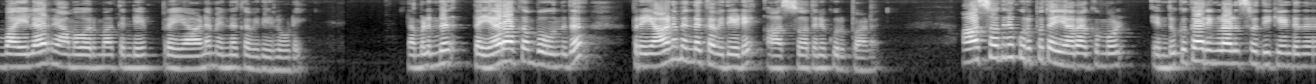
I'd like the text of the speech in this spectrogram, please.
വയലാർ രാമവർമ്മ പ്രയാണം എന്ന കവിതയിലൂടെ. നമ്മളിന്ന് തയ്യാറാക്കാൻ പോകുന്നത് പ്രയാണം എന്ന കവിതയുടെ ആസ്വാദനക്കുറിപ്പാണ്. ആസ്വാദനക്കുറിപ്പ് തയ്യാറാക്കുമ്പോൾ എന്തൊക്കെ കാര്യങ്ങളാണ് ശ്രദ്ധിക്കേണ്ടത്?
